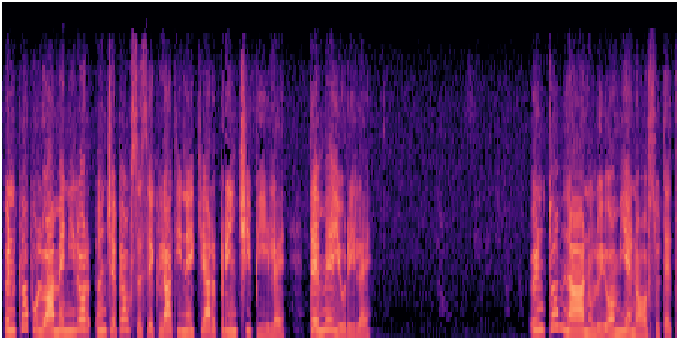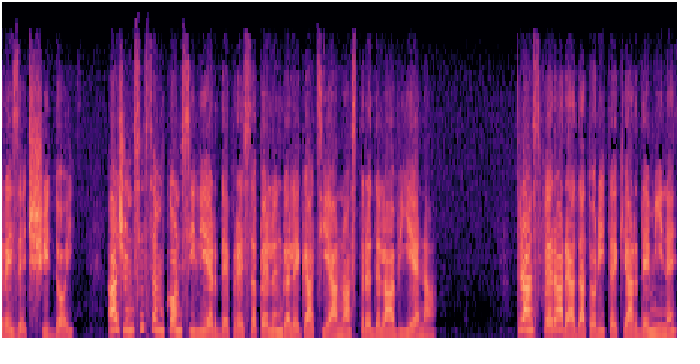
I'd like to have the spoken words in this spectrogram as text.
În capul oamenilor începeau să se clatine chiar principiile, temeiurile. În toamna anului 1932, ajunsesem consilier de presă pe lângă legația noastră de la Viena. Transferarea datorită chiar de mine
